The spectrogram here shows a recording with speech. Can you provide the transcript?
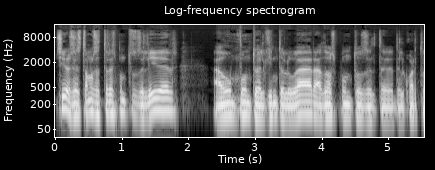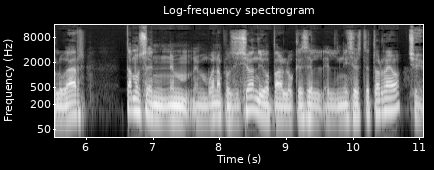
Sí, o sea, estamos a 3 puntos del líder, a un punto del quinto lugar, a dos puntos del, del cuarto lugar. Estamos en, en- en buena posición, digo, para lo que es el, el inicio de este torneo. Sí.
